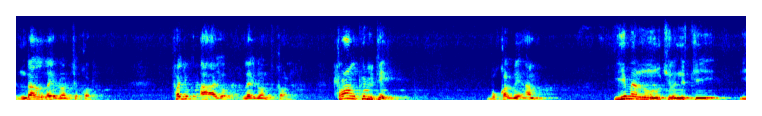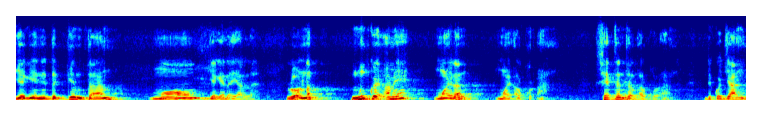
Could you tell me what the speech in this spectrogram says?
ndal lay doon ci xol fajuk aajo lay doon ci xol tranquillité bu xol bi am yi mel noonu ci la nit ki yégée ne dëggantaan moom jege na yàlla loolu nag nu koy amee mooy lan mooy alquran seetantal alquran di ko jàng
